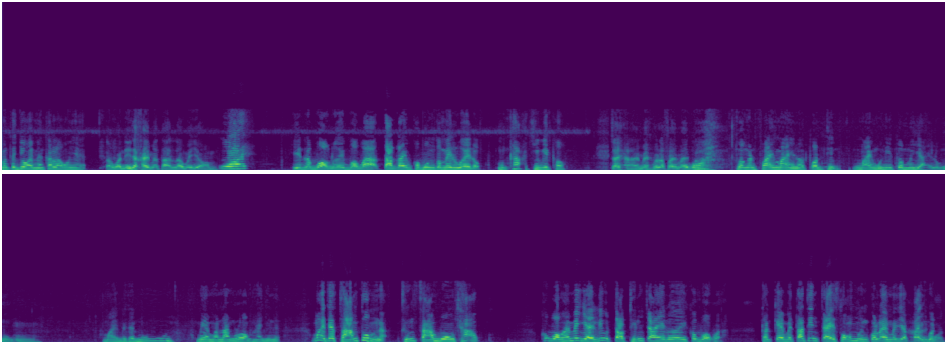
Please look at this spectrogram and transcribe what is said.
มันก็ย่อยเหมือนกับเราเนี่ยแต่วันนี้ถ้าใครมาตัดแล้วไม่ยอม โอ้ยเห็นแล้วบอกเลยบอกว่าตัดอะไรเขามึงก็ไม่รวยหรอกมึงฆ่าชีวิตเขาใจหายไหมเวลาไฟไหม้โอ้ป่ายช่วงกันไฟไหม้เนาะตอนที่ไหม้หมูนี่ต้นไม่ใหญ่หรอกหนูอืมไหม้มาจากนู้นแม่มานั่งร้องไห้อยู่เนี่ยไหม้แต่สามทุ่มน่ะถึงสามโมงเช้าเขาบอกให้แม่ใหญ่รีบตัดสินใจเลยเขาบอกว่า ถ้าแกไม่ตัดสินใจสองหมื่นกว่าไร่มันจะไปหายหมดหมด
